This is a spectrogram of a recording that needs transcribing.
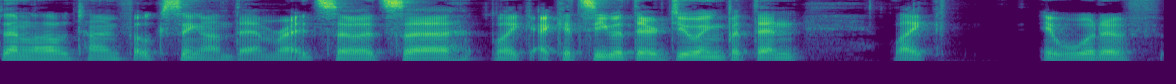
spend a lot of time focusing on them, right? So it's uh like I could see what they're doing, but then like it would have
